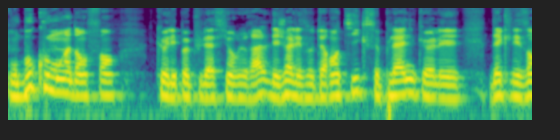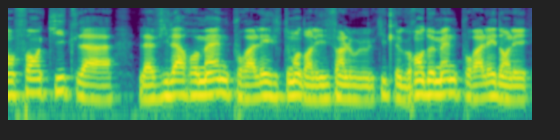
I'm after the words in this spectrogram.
ont beaucoup moins d'enfants que les populations rurales. Déjà, les auteurs antiques se plaignent que les, dès que les enfants quittent la, la villa romaine pour aller justement dans les, enfin, le, quittent le grand domaine pour aller dans les,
